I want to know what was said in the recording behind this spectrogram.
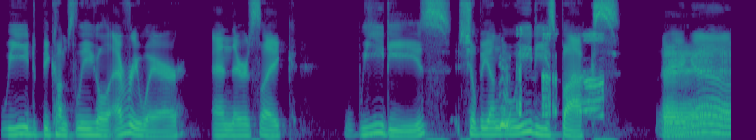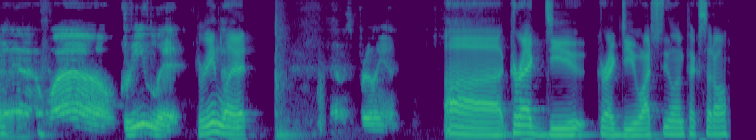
weed becomes legal everywhere and there's like Wheaties, she'll be on the Wheaties box. There you go. Yeah. Wow. Greenlit. Greenlit. That was brilliant. Uh Greg, do you Greg, do you watch the Olympics at all?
